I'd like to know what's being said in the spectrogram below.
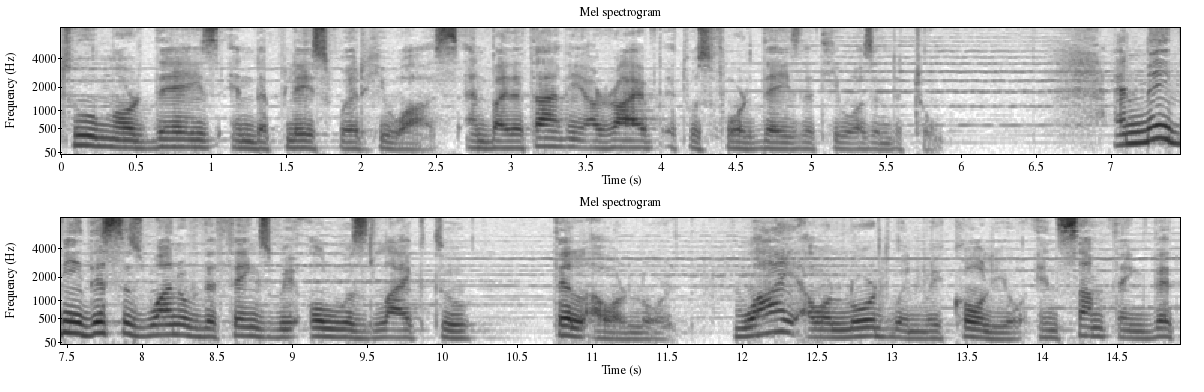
two more days in the place where he was. And by the time he arrived, it was four days that he was in the tomb. And maybe this is one of the things we always like to tell our Lord. Why, our Lord, when we call you in something that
